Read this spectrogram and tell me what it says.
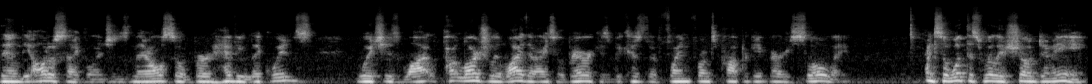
than the Otto cycle engines, and they also burn heavy liquids which is why largely why they're isobaric is because the flame forms propagate very slowly. And so, what this really showed to me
